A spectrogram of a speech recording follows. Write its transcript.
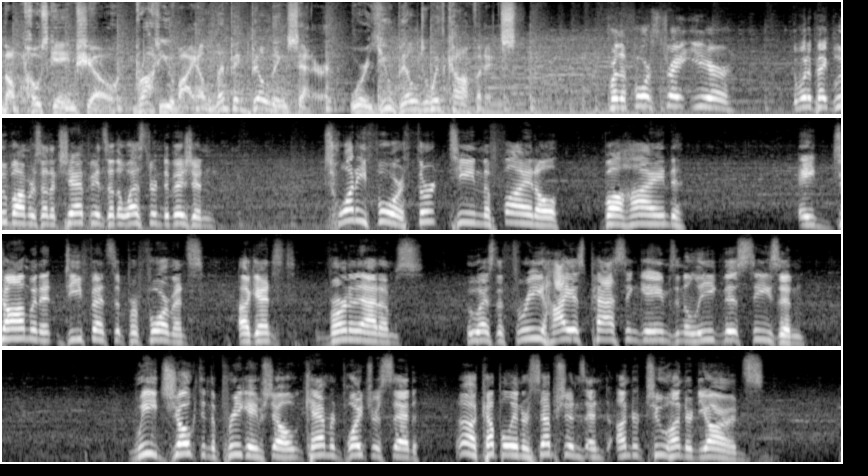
The post-game show brought to you by Olympic Building Center, where you build with confidence. For the fourth straight year, the Winnipeg Blue Bombers are the champions of the Western Division. 24 13 the final behind a dominant defensive performance against Vernon Adams, who has the three highest passing games in the league this season. We joked in the pregame show, Cameron Poitras said, a couple interceptions and under 200 yards.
